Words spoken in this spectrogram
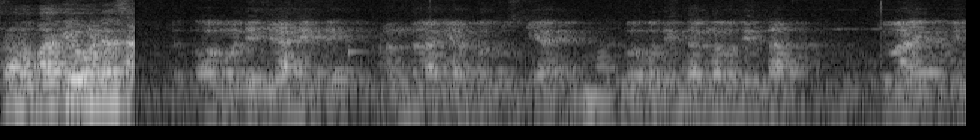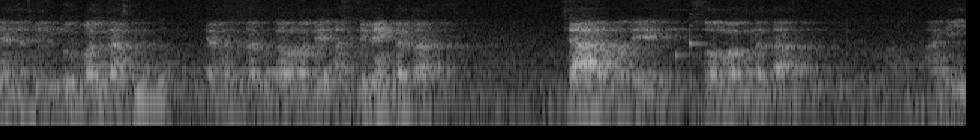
सहभागी होण्यासाठी अ मध्ये जे आहे ते अंध आणि अल्पदृष्टी आहे. ब मध्ये कर्णबधिरता किंवा ऐकू येण्यासाठी दुर्बलता. त्यानंतर क मध्ये अस्थिभंगता चारमध्ये स्वमग्नता. आणि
